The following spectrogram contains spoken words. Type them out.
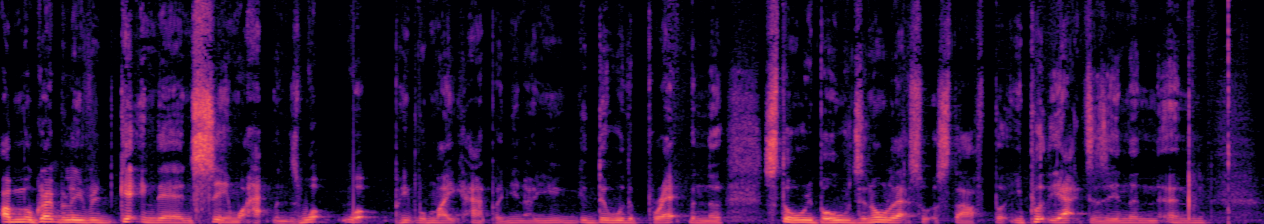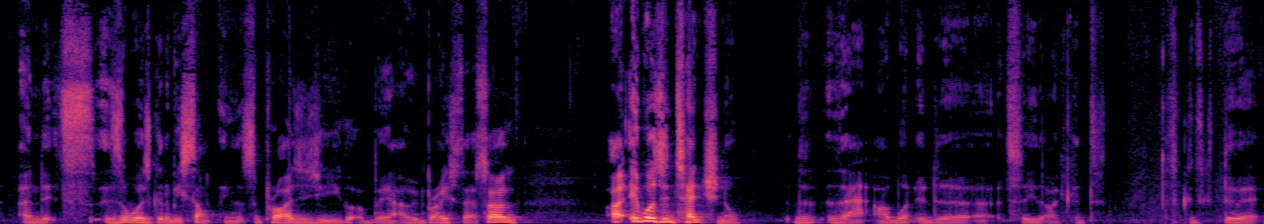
I'm a great believer in getting there and seeing what happens, what what people make happen. You know, you, you do all the prep and the storyboards and all that sort of stuff, but you put the actors in, and and and it's there's always going to be something that surprises you. You've got to be able to embrace that. So, uh, it was intentional th- that I wanted to uh, see that I could, could do it.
